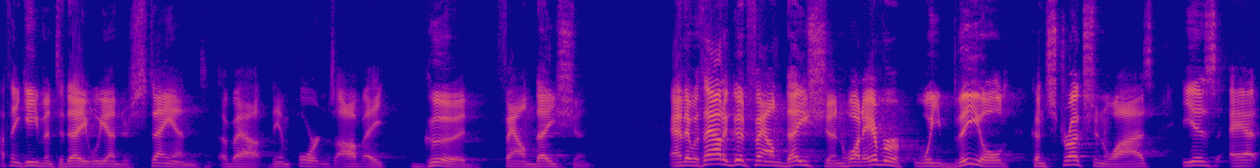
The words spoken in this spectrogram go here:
I think even today we understand about the importance of a good foundation. And that without a good foundation, whatever we build construction wise is at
